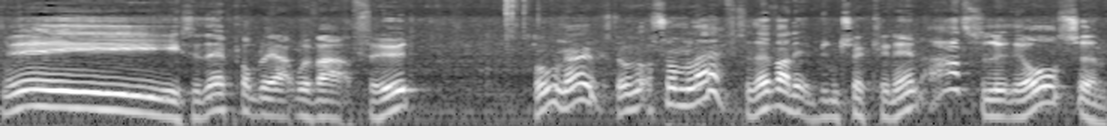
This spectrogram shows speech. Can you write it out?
Hey, so they're probably out without food. Oh no, still got some left. So they've had it been trickling in. Absolutely awesome.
